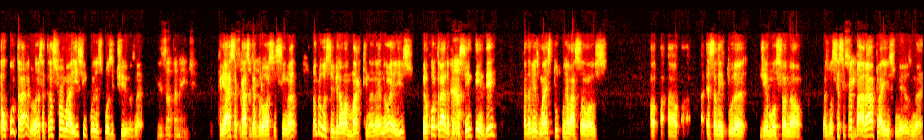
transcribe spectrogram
é o contrário, o lance é transformar isso em coisas positivas, né? Exatamente. Criar essa Exatamente. casca grossa, assim, não, não para você virar uma máquina, né? Não é isso. Pelo contrário, é para é. você entender cada vez mais tudo com relação aos, essa leitura de emocional, mas você se Sim. preparar para isso mesmo, né?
